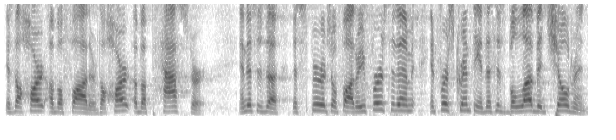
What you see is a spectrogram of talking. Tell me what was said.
is the heart of a father, the heart of a pastor. And this is a, the spiritual father. He refers to them in 1 Corinthians as his beloved children.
